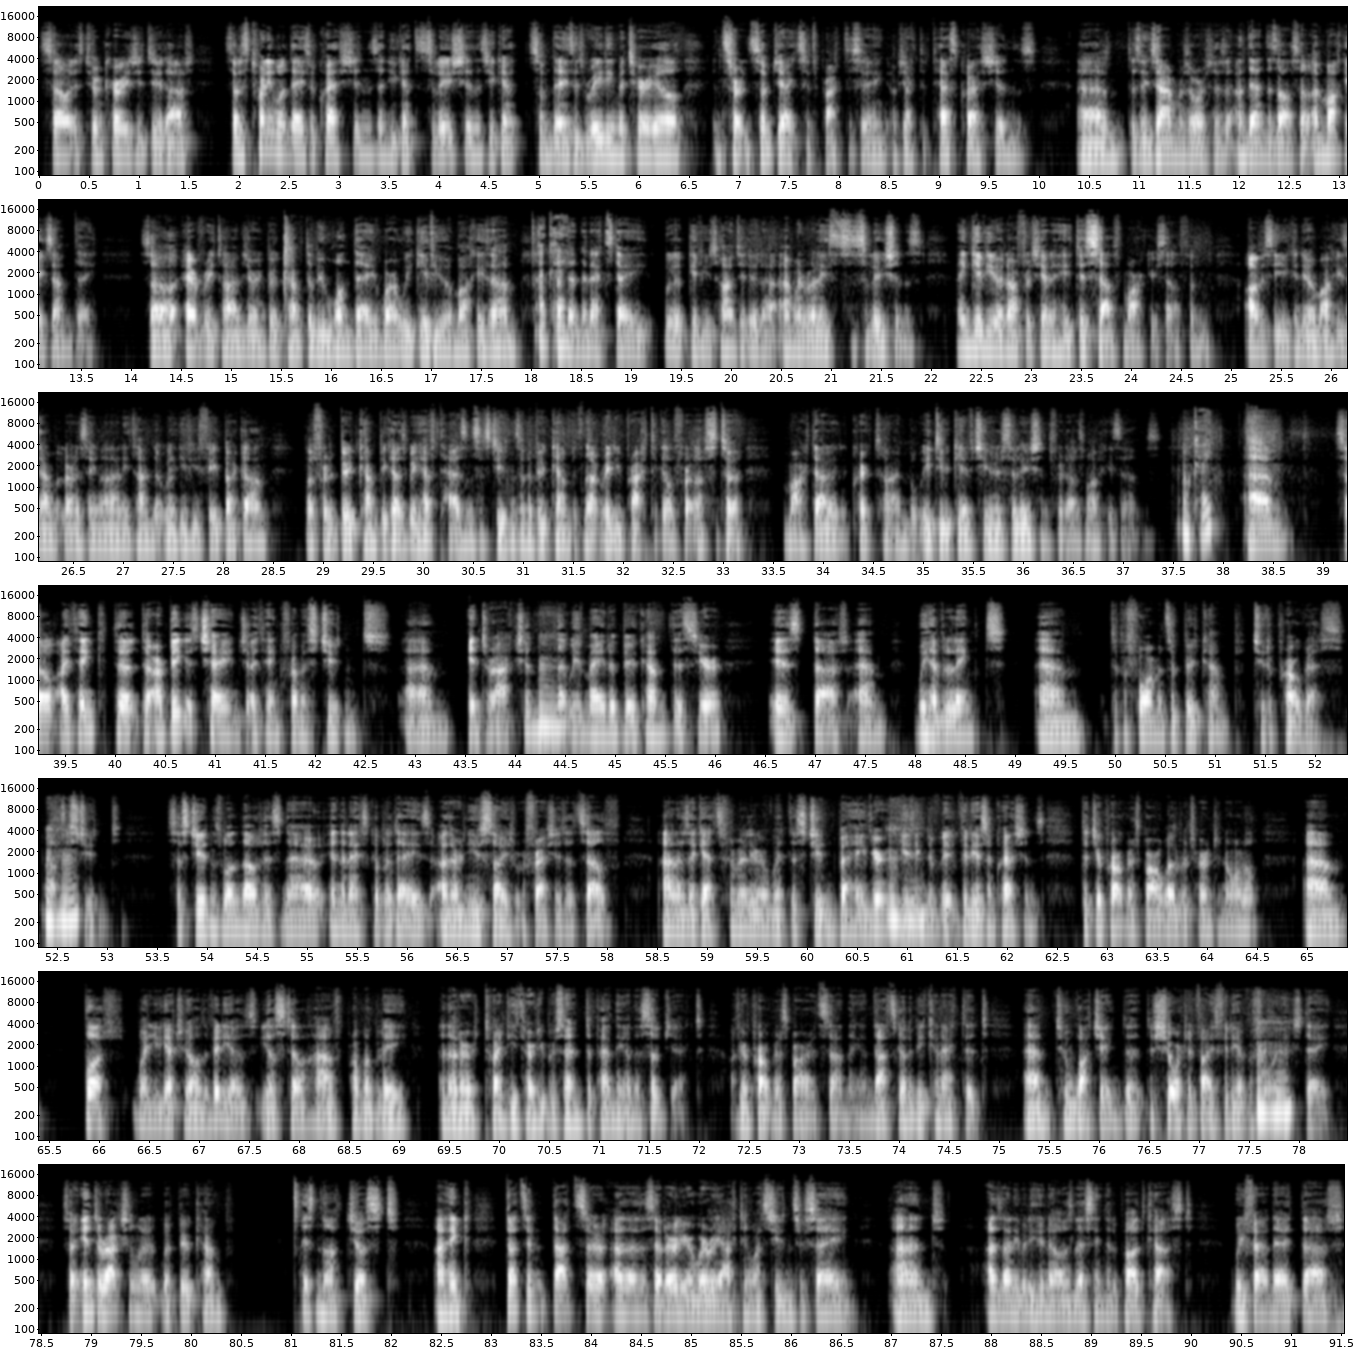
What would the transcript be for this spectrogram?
So it's to encourage you to do that. So there's 21 days of questions, and you get the solutions. You get some days is reading material in certain subjects. It's practicing objective test questions. Um, there's exam resources, and then there's also a mock exam day. So every time during boot camp, there'll be one day where we give you a mock exam, Okay. and then the next day we'll give you time to do that, and we'll release the solutions and give you an opportunity to self mark yourself. And obviously, you can do a mock exam with Learn a Signal any time that we'll give you feedback on. But for the boot camp, because we have thousands of students in a boot camp, it's not really practical for us to mark that in a quick time. But we do give tutor solutions for those mock exams. Okay. Um, so I think that the, our biggest change, I think, from a student um, interaction Mm. that we've made at bootcamp this year is that um, we have linked um, the performance of bootcamp to the progress of the Mhm. student. So students will notice now in the next couple of days as our new site refreshes itself and as it gets familiar with the student behavior Mhm. using the vi- videos and questions that your progress bar will return to normal. Um, but when you get through all the videos, you'll still have probably another 20, 30%, depending on the subject, of your progress bar outstanding. And that's going to be connected um, to watching the, the short advice video before Mhm. each day. So interaction with, with bootcamp is not just, I think that's, in, that's uh, as I said earlier, we're reacting what students are saying. And as anybody who knows listening to the podcast, we found out that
